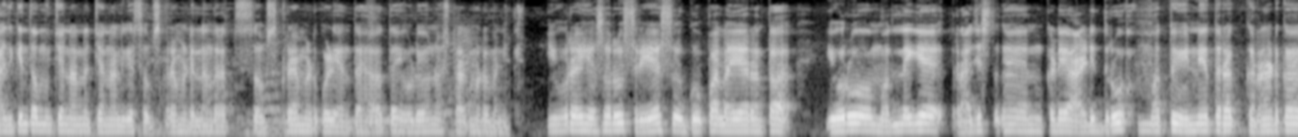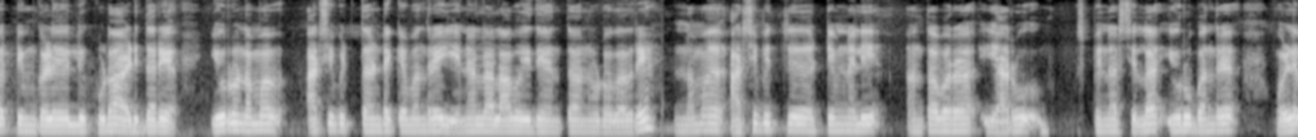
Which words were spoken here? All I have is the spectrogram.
ಅದಕ್ಕಿಂತ ಮುಂಚೆ ನನ್ನ ಚಾನಲ್ಗೆ ಸಬ್ಸ್ಕ್ರೈಬ್ ಮಾಡಿಲ್ಲ ಅಂದ್ರೆ ಸಬ್ಸ್ಕ್ರೈಬ್ ಮಾಡ್ಕೊಳ್ಳಿ ಅಂತ ಹೇಳ್ತಾ ವಿಡಿಯೋನ ಸ್ಟಾರ್ಟ್ ಮಾಡೋ ಬನ್ನಿ. ಇವರ ಹೆಸರು ಶ್ರೇಯಸ್ ಗೋಪಾಲ್ ಅಯ್ಯರ್ ಅಂತ. ಇವರು ಮೊದಲಿಗೆ ರಾಜಸ್ಥಾನ್ ಕಡೆ ಆಡಿದ್ರು ಮತ್ತು ಇನ್ನಿತರ ಕರ್ನಾಟಕ ಟೀಮ್ಗಳಲ್ಲಿ ಕೂಡ ಆಡಿದ್ದಾರೆ. ಇವರು ನಮ್ಮ ಆರ್ ಸಿ ಬಿ ತಂಡಕ್ಕೆ ಬಂದರೆ ಏನೆಲ್ಲ ಲಾಭ ಇದೆ ಅಂತ ನೋಡೋದಾದರೆ, ನಮ್ಮ ಆರ್ ಸಿ ಬಿ ಟೀಮ್ನಲ್ಲಿ ಅಂಥವರ ಯಾರೂ ಸ್ಪಿನ್ನರ್ಸ್ ಇಲ್ಲ. ಇವರು ಬಂದರೆ ಒಳ್ಳೆ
